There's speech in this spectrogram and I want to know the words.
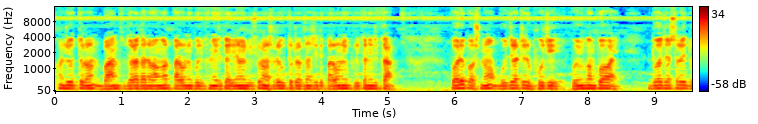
খনিজ উত্তোলন, বাঁধ, জলাধার ভাঙন, পারমাণবিক পরীক্ষা নিরীক্ষা ডিনামাইট বিস্ফোরণ, সঠিক উত্তর সিতে পারমাণবিক পরীক্ষা নিরীক্ষা। পরের প্রশ্ন, গুজরাটের ভুজে ভূমিকম্প হয় দু সালে দু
